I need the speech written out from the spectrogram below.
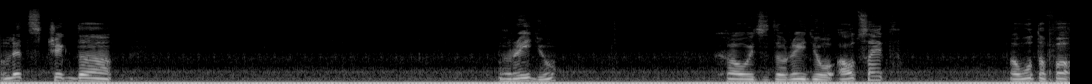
Let's check the radio. How is the radio outside? A lot of uh,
